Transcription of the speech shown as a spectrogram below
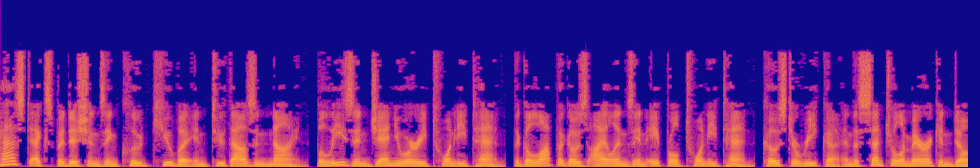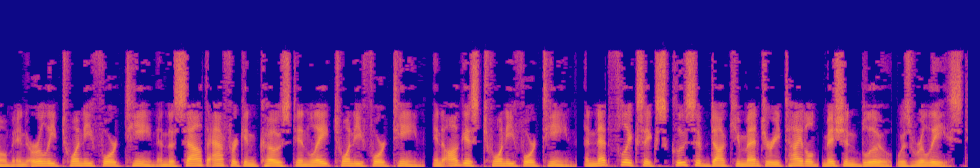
Past expeditions include Cuba in 2009, Belize in January 2010, the Galapagos Islands in April 2010, Costa Rica and the Central American Dome in early 2014 and the South African coast in late 2014. In August 2014, a Netflix exclusive documentary titled Mission Blue was released.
